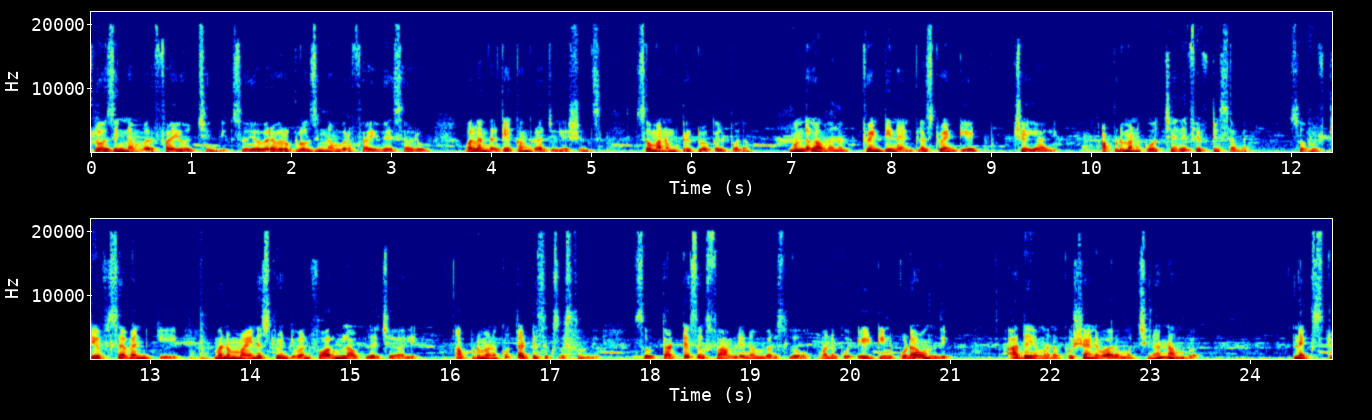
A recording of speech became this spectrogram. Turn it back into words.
క్లోజింగ్ నెంబర్ ఫైవ్ వచ్చింది. సో ఎవరెవరు క్లోజింగ్ నెంబర్ ఫైవ్ వేశారు? వాళ్ళందరికీ కంగ్రాచులేషన్స్. సో మనం ట్రిక్లోకి వెళ్ళిపోదాం. ముందుగా మనం twenty nine plus twenty eight చేయాలి. అప్పుడు మనకు వచ్చేది ఫిఫ్టీ సెవెన్. సో ఫిఫ్టీ సెవెన్కి మనం minus twenty one formula apply చేయాలి. అప్పుడు మనకు థర్టీ సిక్స్ వస్తుంది. సో థర్టీ సిక్స్ ఫ్యామిలీ నెంబర్స్లో మనకు ఎయిటీన్ కూడా ఉంది. అదే మనకు శనివారం వచ్చిన నంబర్. Next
